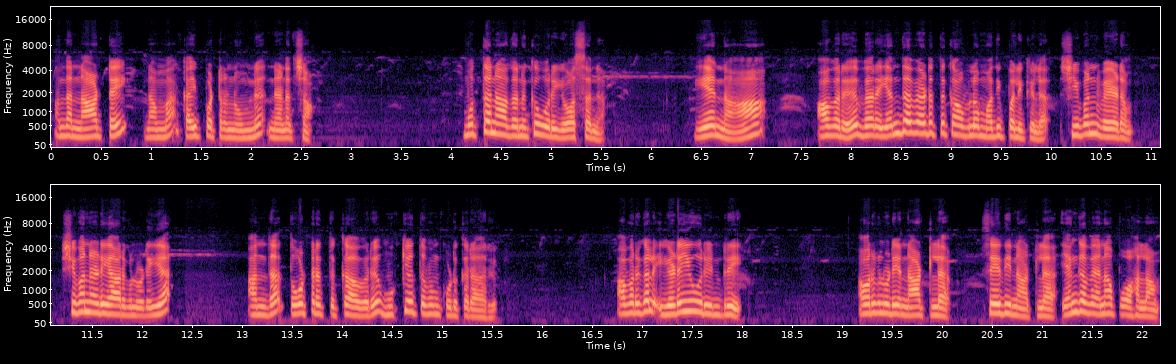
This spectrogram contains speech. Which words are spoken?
அந்த நாட்டை நம்ம கைப்பற்றணும்னு நினச்சான். முத்தநாதனுக்கு ஒரு யோசனை. ஏன்னா அவர் வேறு எந்த வேடத்துக்கும் அவ்வளோ மதிப்பளிக்கலை? சிவன் வேடம் சிவனடியார்களுடைய அந்த தோற்றத்துக்கு அவர் முக்கியத்துவம் கொடுக்குறாரு. அவர்கள் இடையூறின்றி அவர்களுடைய நாட்டில் சேதி நாட்டில் எங்கே வேணால் போகலாம்.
